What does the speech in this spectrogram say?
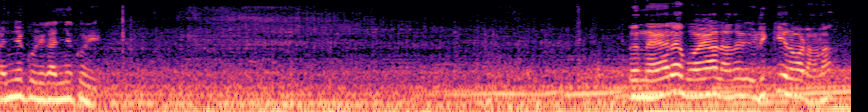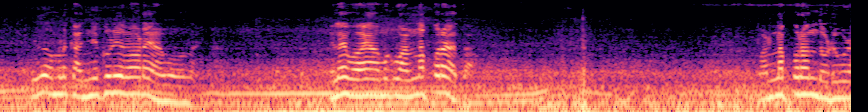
കഞ്ഞിക്കുഴി കഞ്ഞിക്കുഴി. നേരെ പോയാൽ അത് ഇടുക്കി റോഡാണ്. ഇത് നമ്മൾ കഞ്ഞിക്കുഴി റോഡാണ് പോകുന്നത്. ഇതിലെ പോയാൽ നമുക്ക് വണ്ണപ്പുറം എത്താം. വണ്ണപ്പുറം തൊടുപുഴ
